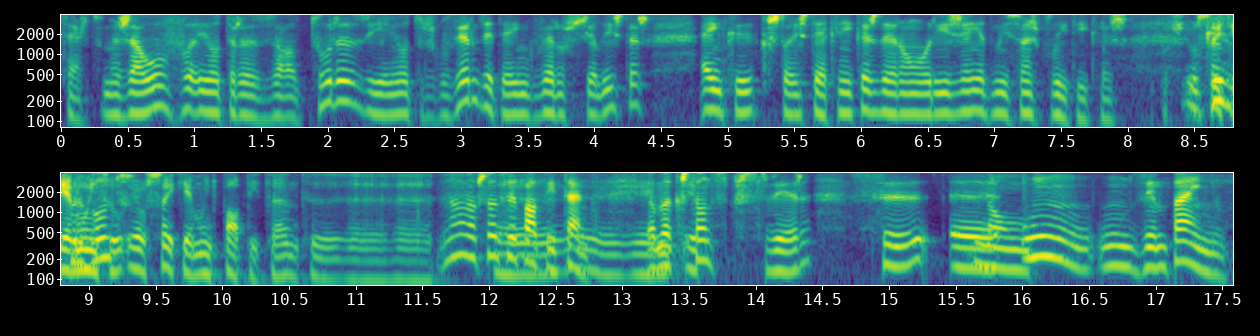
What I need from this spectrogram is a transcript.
Certo, mas já houve em outras alturas e em outros governos, e até em governos socialistas, em que questões técnicas deram origem a demissões políticas. Pois, eu, sei que, que é pergunto... muito, eu sei que é muito palpitante. Uh, não é uma questão de ser palpitante, uh, é uma questão de se perceber se não... um, um desempenho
